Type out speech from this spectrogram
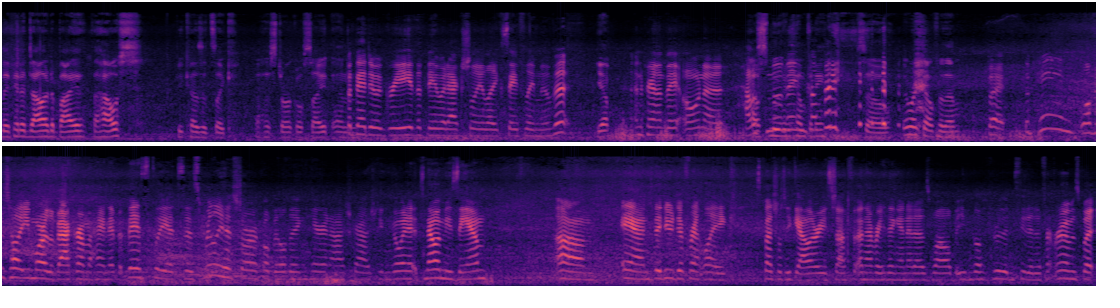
They paid a dollar to buy the house because it's like a historical site. And but they had to agree that they would actually like safely move it. yep, And apparently they own a house, moving, company. so it worked out for them. But the Paine, we'll have to tell you more of the background behind it, but basically it's this really historical building here in Oshkosh. You can go in it, it's now a museum. Um, and they do different like specialty gallery stuff and everything in it as well, but you can go through and see the different rooms. But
